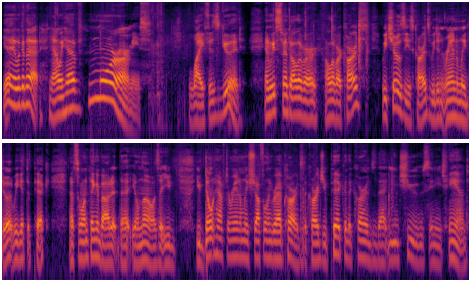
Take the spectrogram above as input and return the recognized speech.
Yay! Look at that. Now we have more armies. Life is good, and we've spent all of our all of our cards we chose these cards. We didn't randomly do it. We get to pick. That's the one thing about it that you'll know is that you you don't have to randomly shuffle and grab cards. The cards you pick are the cards that you choose in each hand.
